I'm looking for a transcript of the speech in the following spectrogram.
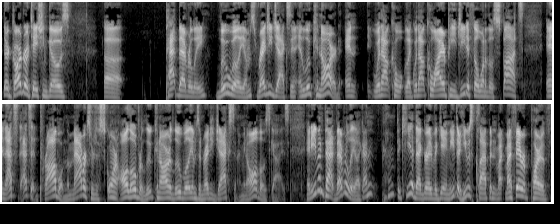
their guard rotation goes uh, Pat Beverley, Lou Williams, Reggie Jackson, and Luke Kennard, and without Ka- like without Kawhi or PG to fill one of those spots, and that's that's a problem. The Mavericks were just scoring all over Luke Kennard, Lou Williams, and Reggie Jackson. I mean, all those guys, and even Pat Beverley. Like I don't, I don't think he had that great of a game either. He was clapping. My, my favorite part of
